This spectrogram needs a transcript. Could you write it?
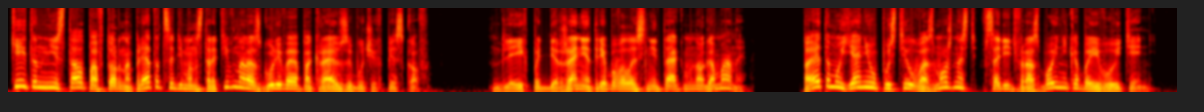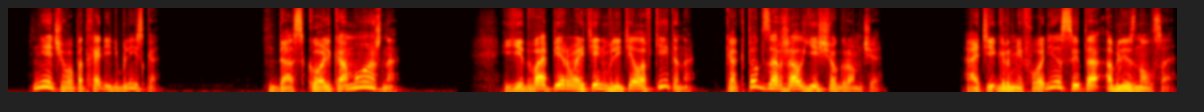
Кейтон не стал повторно прятаться, демонстративно разгуливая по краю зыбучих песков. Для их поддержания требовалось не так много маны, поэтому я не упустил возможность всадить в разбойника боевую тень. Нечего подходить близко. Да сколько можно? Едва первая тень влетела в Кейтона, как тот заржал еще громче. А тигр Мефодия сыто облизнулся.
